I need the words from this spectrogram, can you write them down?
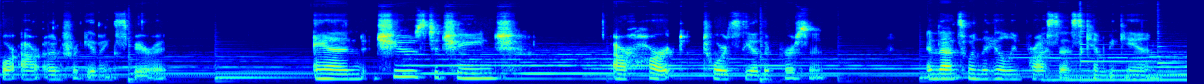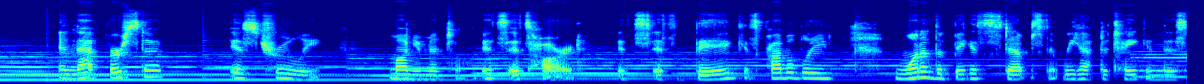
for our unforgiving spirit and choose to change our heart towards the other person. And that's when the healing process can begin. And that first step is truly monumental. It's it's hard. It's it's big. It's probably one of the biggest steps that we have to take in this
